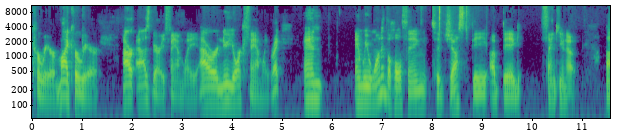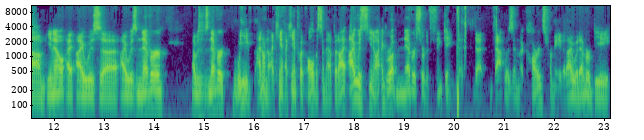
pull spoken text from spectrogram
career, my career, our Asbury family, our New York family, right? And and we wanted the whole thing to just be a big thank you note. Um, you know, I, I was uh, I was never I was never we I don't know I can't I can't put all of us in that, but I, I was you know I grew up never sort of thinking that that that was in the cards for me that I would ever be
